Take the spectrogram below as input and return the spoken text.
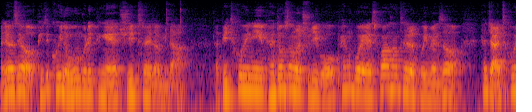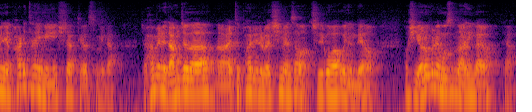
안녕하세요. 비트코인 5분 브리핑의 GD 트레이더입니다. 자, 비트코인이 변동성을 줄이고 횡보의 소강 상태를 보이면서 현재 알트코인의 파티 타임이 시작되었습니다. 자, 화면에 남자가 아, 알트 파티를 외치면서 즐거워하고 있는데요. 혹시 여러분의 모습은 아닌가요? 자,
